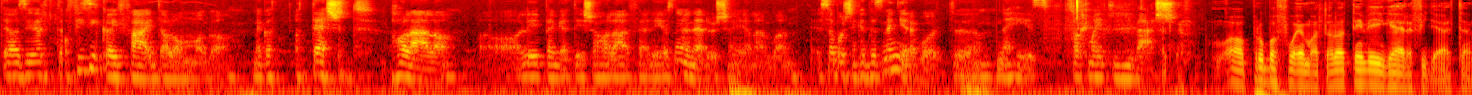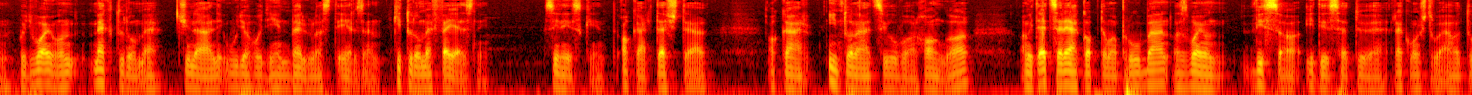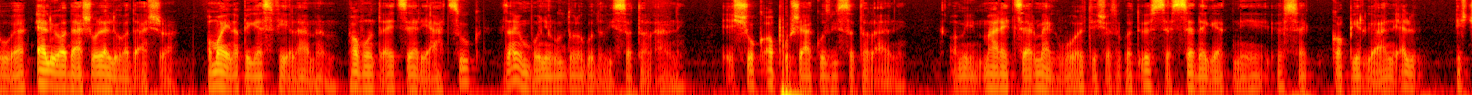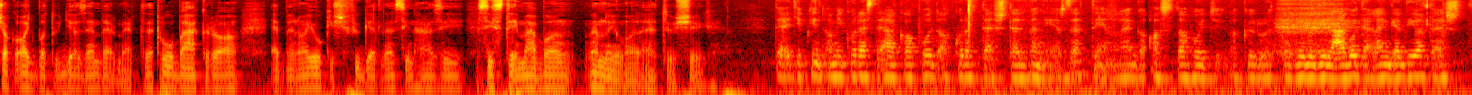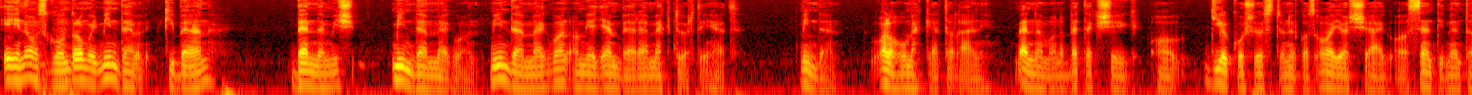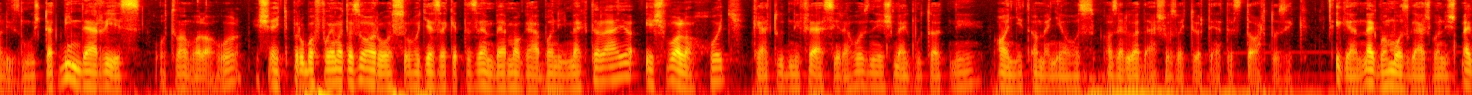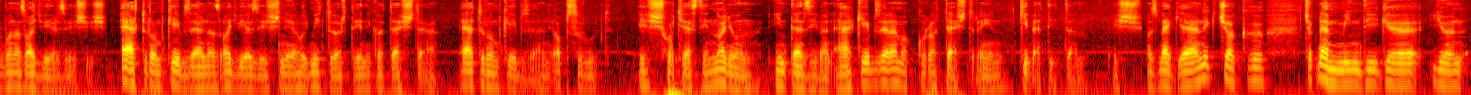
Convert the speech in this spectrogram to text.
de azért a fizikai fájdalom maga, meg a, a test halála lépegetés a halál felé, az nagyon erősen jelen van. Szabolcs, neked ez mennyire volt nehéz szakmai kihívás? A próba folyamat alatt én végig erre figyeltem, hogy vajon meg tudom-e csinálni úgy, ahogy én belül azt érzem. Ki tudom-e fejezni színészként, akár testtel, akár intonációval, hanggal, amit egyszer elkaptam a próbán, az vajon visszaidézhető-e, rekonstruálható-e előadásról előadásra. A mai napig ez félelmem. Havonta egyszer játszuk, ez nagyon bonyolult dolog oda visszatalálni. És sok aprósághoz visszatalálni, ami már egyszer megvolt, és azokat összeszedegetni, összekapirgálni, elő, és csak agyba tudja az ember, mert próbákra ebben a jó kis független színházi szisztémában nem nagyon van lehetőség. De egyébként, amikor ezt elkapod, akkor a testedben érzed tényleg azt, hogy a körülötted lévő világot elengedi a test? Én azt gondolom, hogy mindenkiben, bennem is minden megvan. Minden megvan, ami egy emberrel megtörténhet. Minden. Valahol meg kell találni. Bennem van a betegség, a gyilkos ösztönök, az aljasság, a szentimentalizmus, tehát minden rész ott van valahol, és egy próba folyamat az arról szól, hogy ezeket az ember magában így megtalálja, és valahogy kell tudni felszínre hozni és megmutatni annyit, amennyi ahhoz az előadáshoz vagy történethez tartozik. Igen, megvan mozgásban is, megvan az agyvérzés is. El tudom képzelni az agyvérzésnél, hogy mi történik a testtel. El tudom képzelni, abszolút. És hogyha ezt én nagyon intenzíven elképzelem, akkor a testre én kivetítem. És az megjelenik, csak, csak nem mindig jön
